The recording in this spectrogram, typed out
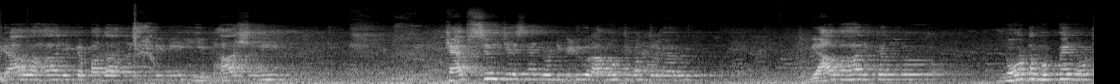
వ్యావహారిక పదాలన్నింటినీ ఈ భాషని క్యాప్స్యూల్ చేసినటువంటి గిడుగు రామూర్తి మంత్రులు గారు వ్యావహారికంలో నూట ముప్పై నూట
